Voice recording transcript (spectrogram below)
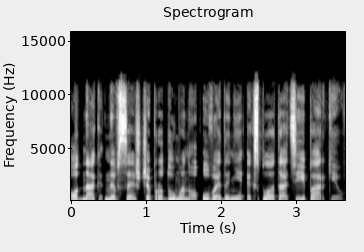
однак не все ще продумано у веденні експлуатації парків.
